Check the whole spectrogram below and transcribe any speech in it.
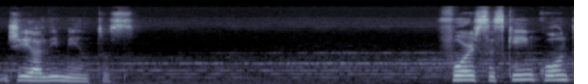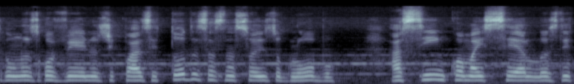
de alimentos. Forças que encontram nos governos de quase todas as nações do globo, assim como as células de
